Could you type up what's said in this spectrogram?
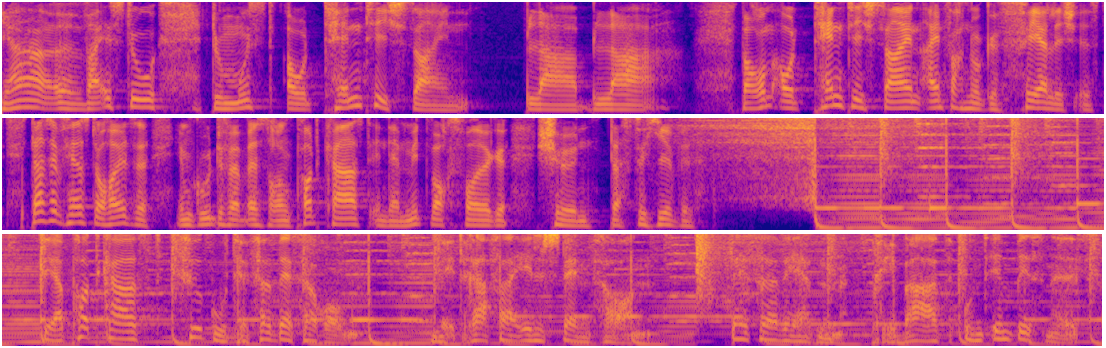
Ja, äh, weißt du, du musst authentisch sein. Bla bla. Warum authentisch sein einfach nur gefährlich ist, das erfährst du heute im Gute Verbesserung Podcast in der Mittwochsfolge. Schön, dass du hier bist. Der Podcast für gute Verbesserung mit Raphael Stenzhorn. Besser werden, privat und im Business.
